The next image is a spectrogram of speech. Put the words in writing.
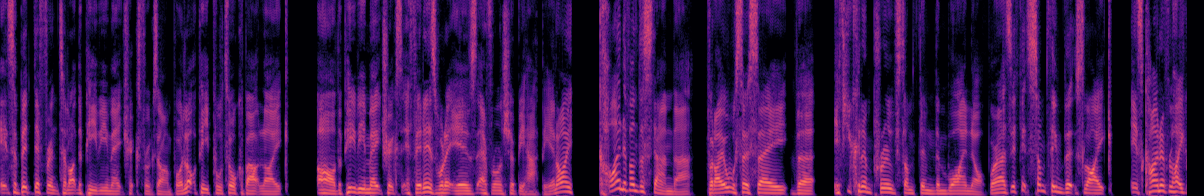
it's a bit different to like the PB matrix, for example. A lot of people talk about like, oh, the PB matrix, if it is what it is, everyone should be happy. And I kind of understand that. But I also say that if you can improve something, then why not? Whereas if it's something that's like, it's kind of like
